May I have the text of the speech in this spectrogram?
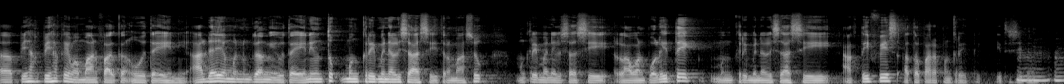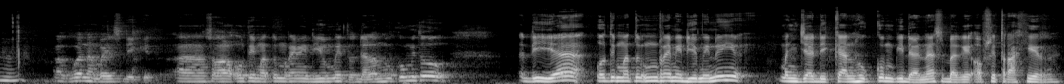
eh, pihak-pihak yang memanfaatkan UU ITE ini, ada yang menunggangi UU ITE ini untuk mengkriminalisasi, termasuk mengkriminalisasi lawan politik, mengkriminalisasi aktivis atau para pengkritik, gitu sih. Bang. gue nambahin sedikit. Eh, soal ultimatum remedium itu dalam hukum itu dia ultimatum remedium ini menjadikan hukum pidana sebagai opsi terakhir.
